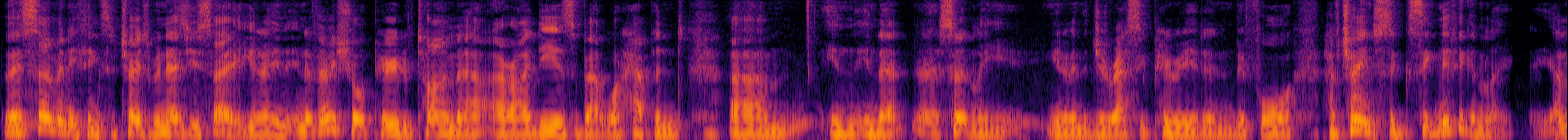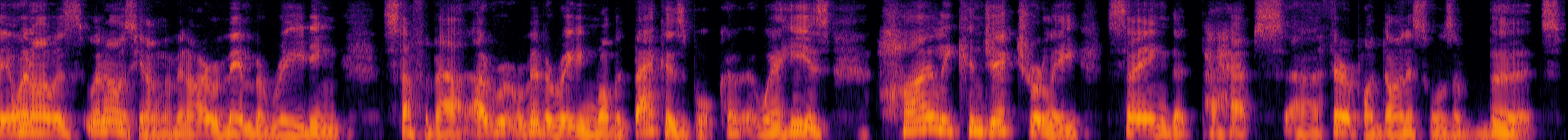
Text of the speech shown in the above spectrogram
There's so many things have changed. I mean, as you say, you know, in, in a very short period of time, our, our ideas about what happened um, in in that uh, certainly, you know, in the Jurassic period and before have changed sig- significantly. I mean, when I was when I was young, I mean, I remember reading stuff about. I re- remember reading Robert Bakker's book, uh, where he is highly conjecturally saying that perhaps uh, theropod dinosaurs are birds.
